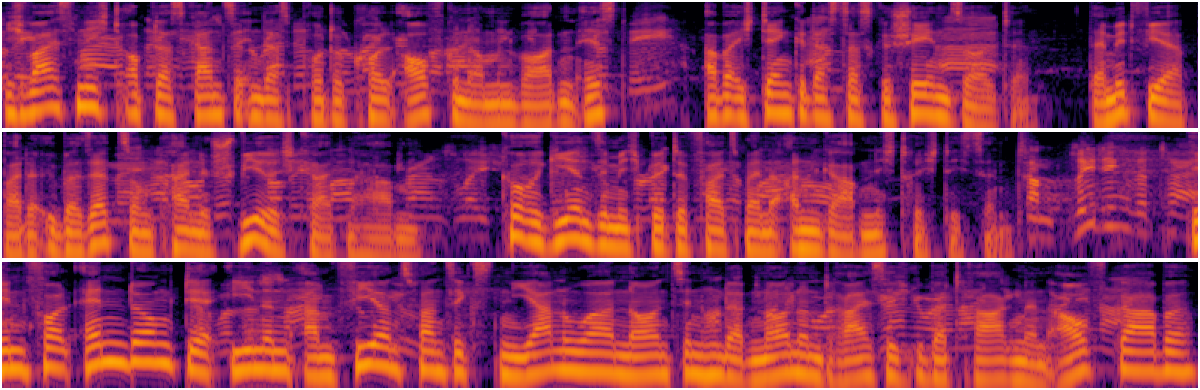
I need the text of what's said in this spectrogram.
Ich weiß nicht, ob das Ganze in das Protokoll aufgenommen worden ist, aber ich denke, dass das geschehen sollte. Damit wir bei der Übersetzung keine Schwierigkeiten haben, korrigieren Sie mich bitte, falls meine Angaben nicht richtig sind. In Vollendung der Ihnen am 24. Januar 1939 übertragenen Aufgabe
